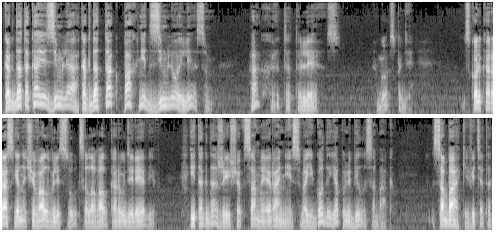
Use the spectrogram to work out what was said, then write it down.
когда такая земля, когда так пахнет землей лесом. Ах, этот лес! Господи! Сколько раз я ночевал в лесу, целовал кору деревьев. И тогда же, еще в самые ранние свои годы, я полюбила собак. Собаки, ведь это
